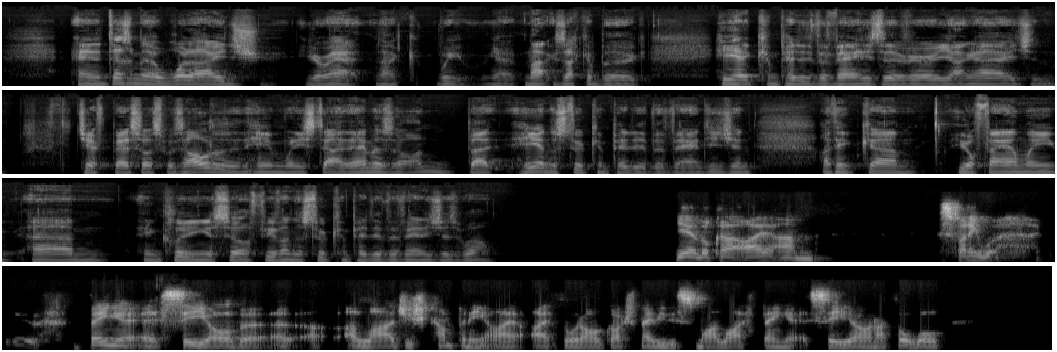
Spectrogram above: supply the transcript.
And it doesn't matter what age you're at. Like we, you know, Mark Zuckerberg, he had competitive advantage at a very young age, and Jeff Bezos was older than him when he started Amazon, but he understood competitive advantage. And I think um, your family, um, including yourself, you've understood competitive advantage as well. Yeah, look, I um, it's funny being a, a CEO of a, a, a largish company. I, I thought, oh gosh, maybe this is my life being a CEO, and I thought, well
